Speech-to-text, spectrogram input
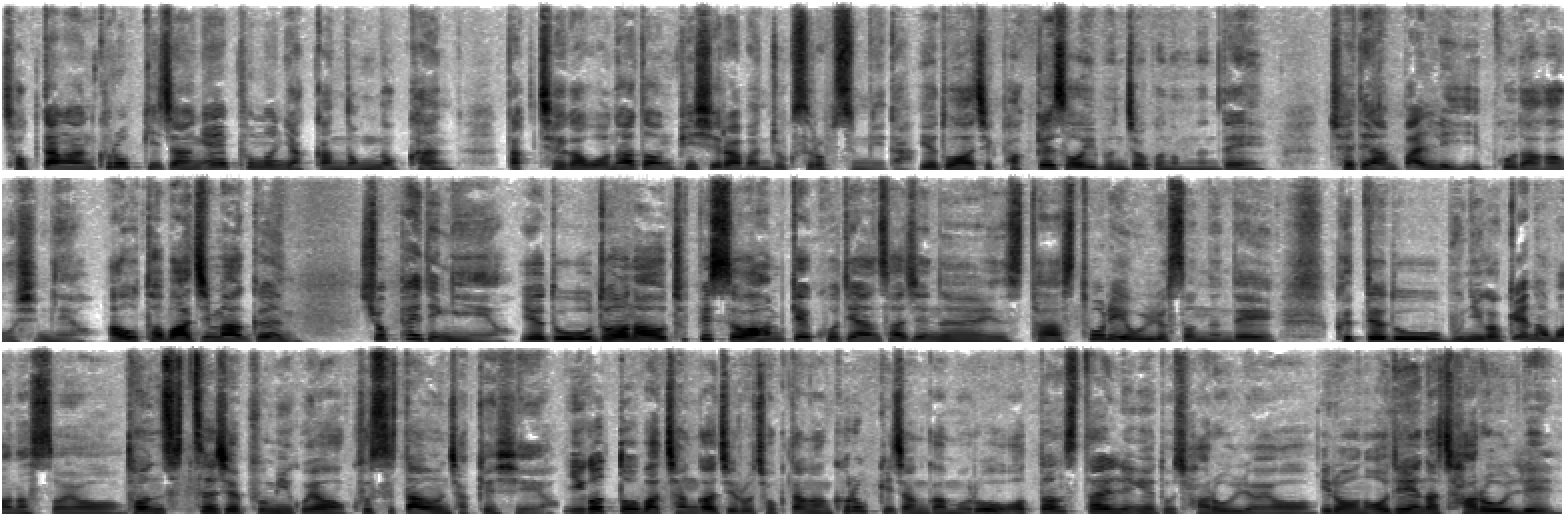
적당한 크롭 기장에 품은 약간 넉넉한 딱 제가 원하던 핏이라 만족스럽습니다. 얘도 아직 밖에서 입은 적은 없는데 최대한 빨리 입고 나가고 싶네요. 아우터 마지막은 쇼패딩이에요. 얘도 오드원아웃 투피스와 함께 코디한 사진을 인스타 스토리에 올렸었는데 그때도 문의가 꽤나 많았어요. 던스트 제품이고요. 구스다운 자켓이에요. 이것도 마찬가지로 적당한 크롭 기장감으로 어떤 스타일링에도 잘 어울려요. 이런 어디에나 잘 어울릴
